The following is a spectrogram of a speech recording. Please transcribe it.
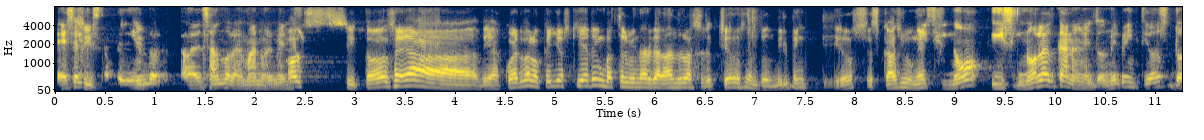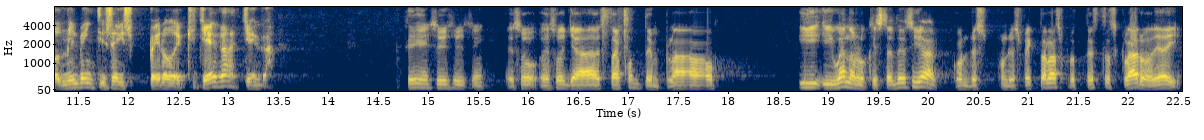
Es el Sí, que está pidiendo, sí. alzando la mano al menos. No, si todo sea de acuerdo a lo que ellos quieren, va a terminar ganando las elecciones en 2022. Es casi un Y hecho. si no, y si no las ganan en el 2022, 2026, pero de que llega, llega. Sí, sí, sí, sí. Eso, eso ya está contemplado. Y, y bueno, lo que usted decía con, res- con respecto a las protestas, claro, de ahí.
